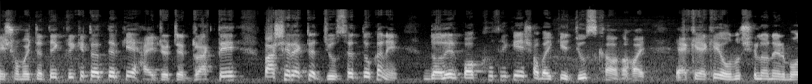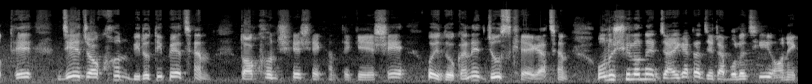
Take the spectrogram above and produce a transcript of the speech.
এই সময়টাতে ক্রিকেটারদেরকে হাইড্রেটেড রাখতে পাশের একটা জুসের দোকানে দলের পক্ষ থেকে সবাইকে জুস খাওয়ানো হয়। একে একে অনুশীলনের মধ্যে যে যখন বিরতি পেয়েছেন, তখন সে সেখান থেকে এসে ওই দোকানে জুস খেয়ে গেছেন। অনুশীলনের জায়গাটা যেটা বলেছি অনেক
